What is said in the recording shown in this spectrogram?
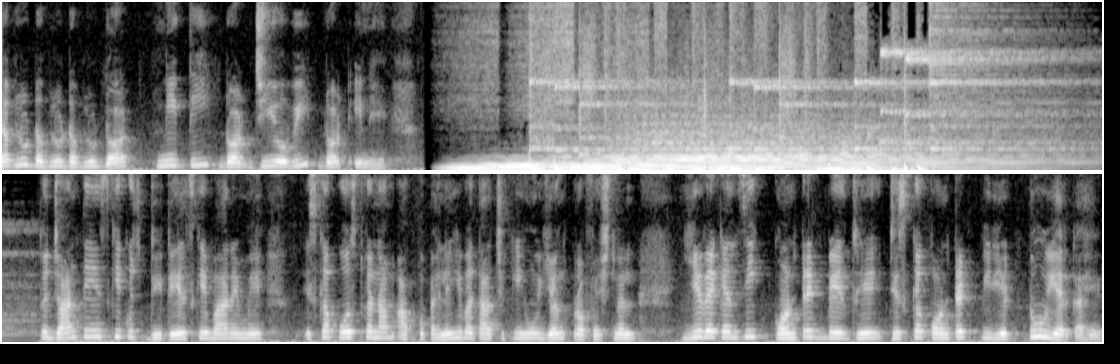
www.niti.gov.in है। तो जानते हैं इसकी कुछ डिटेल्स के बारे में इसका पोस्ट का नाम आपको पहले ही बता चुकी हूँ, यंग प्रोफेशनल। ये वैकेंसी कॉन्ट्रैक्ट बेस्ड है, जिसका कॉन्ट्रैक्ट पीरियड टू ईयर का है।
